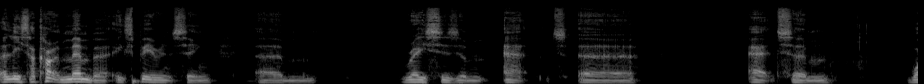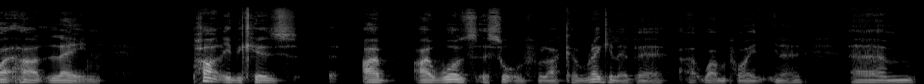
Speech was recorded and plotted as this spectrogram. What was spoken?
at least I can't remember experiencing um, racism at uh, at um, White Hart Lane, partly because I I was a sort of like a regular there at one point, you know. Um,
